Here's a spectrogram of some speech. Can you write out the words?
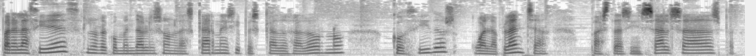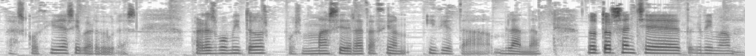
Para la acidez, lo recomendable son las carnes y pescados al horno, cocidos o a la plancha, pastas sin salsas, patatas cocidas y verduras. Para los vómitos, pues más hidratación y dieta blanda. Doctor Sánchez Grima, mm.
